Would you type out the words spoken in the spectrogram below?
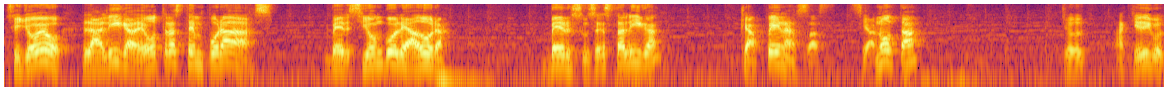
Si yo veo la liga de otras temporadas, versión goleadora, versus esta liga, que apenas as- se anota, yo aquí digo,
